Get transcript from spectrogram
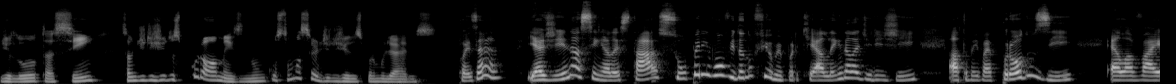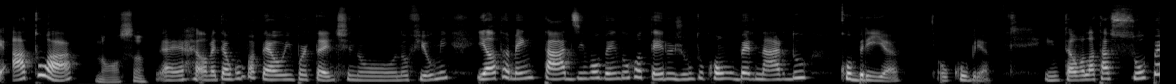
de luta, assim, são dirigidos por homens, não costumam ser dirigidos por mulheres. Pois é. E a Gina, assim, ela está super envolvida no filme, porque além dela dirigir, ela também vai produzir, ela vai atuar. Nossa. É, ela vai ter algum papel importante no, no filme. E ela também está desenvolvendo o roteiro junto com o Bernardo Cubria, ou Cubria. Então ela tá super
